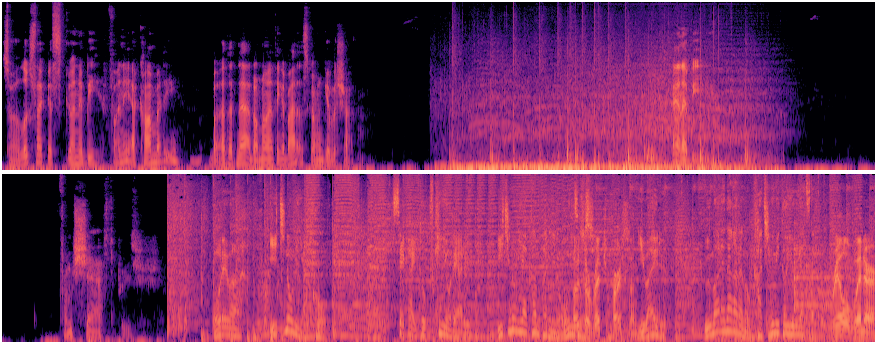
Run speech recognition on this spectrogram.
So it looks like it's going to be funny, a comedy, but other than that, I don't know anything about it. Let's go ahead and give it a shot. Hanabi from Shaft. 俺は一宮公世界トップ企業である一宮カンパニーの御 So 曹 he's a rich person, 司いわゆる生まれながらの勝ち組というやつだ a real winner.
